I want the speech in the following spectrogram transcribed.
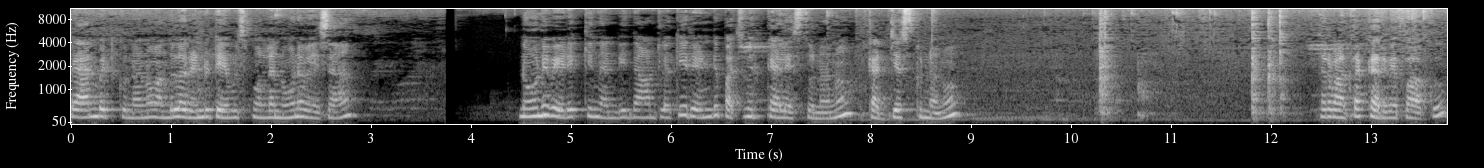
ప్యాన్ పెట్టుకున్నాను. అందులో రెండు టేబుల్ స్పూన్ల నూనె వేసా. నూనె వేడెక్కిందండి. దాంట్లోకి రెండు పచ్చిమిరపకాయలు వేస్తున్నాను. కట్ చేసుకున్నాను. తర్వాత కరివేపాకు.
